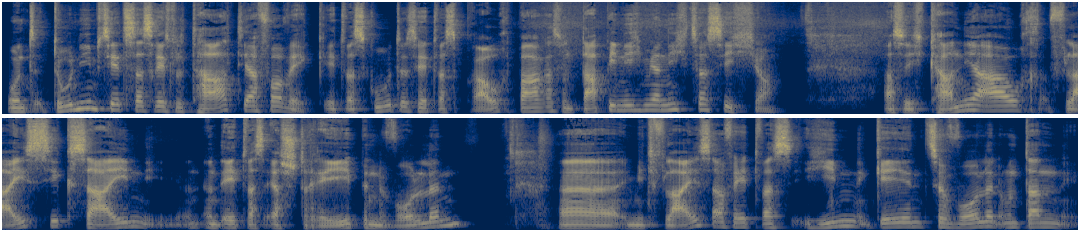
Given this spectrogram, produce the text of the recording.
Und du nimmst jetzt das Resultat ja vorweg, etwas Gutes, etwas Brauchbares, und da bin ich mir nicht so sicher. Also ich kann ja auch fleißig sein und etwas erstreben wollen, äh, mit Fleiß auf etwas hingehen zu wollen und dann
